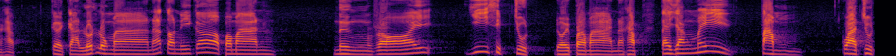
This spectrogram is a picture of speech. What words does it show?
นะครับ เกิดการลดลงมานะตอนนี้ก็ประมาณ 20 จุดโดยประมาณนะครับ แต่ยังไม่ต่ำกว่าจุด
